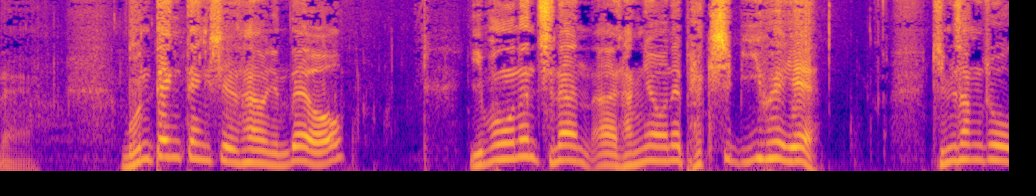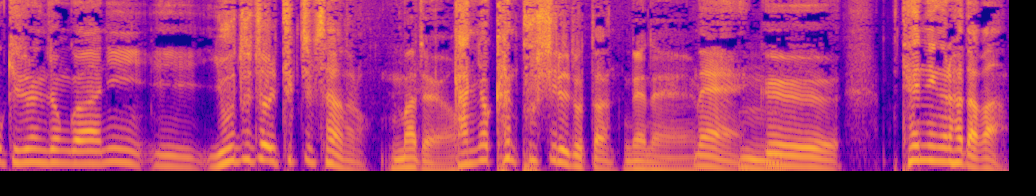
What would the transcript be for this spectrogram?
네. 문땡땡 씨의 사연인데요. 이분은 지난 아, 작년에 112회에 김상조 기술행정관이 이 유두절 특집 사연으로 맞아요. 강력한 푸시를 줬던 네네. 네, 음. 그 태닝을 하다가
